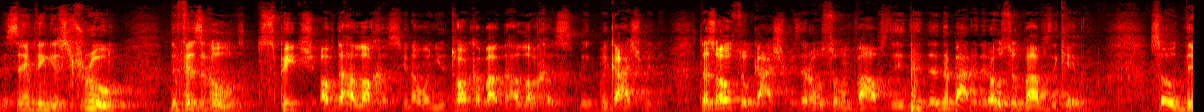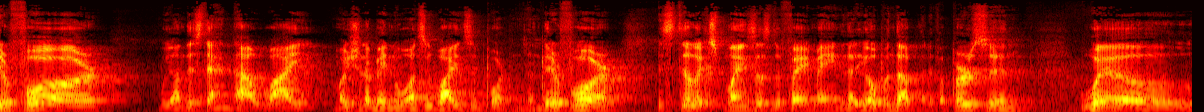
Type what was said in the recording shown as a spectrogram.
The same thing is true. The physical speech of the halachas, you know, when you talk about the halachas, begashmi, there's also gashmis that also involves the, the, the, body, that also involves the kelim. So therefore, we understand now why Moshe Rabbeinu wants it, why it's important, and therefore it still explains us the main that he opened up that if a person will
